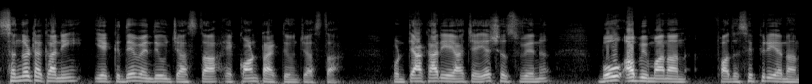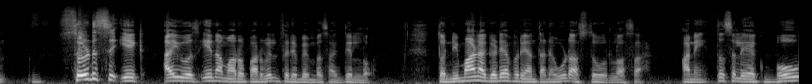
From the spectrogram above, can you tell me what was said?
संघटकांनी एक देवें दिवचें आसता एक कॉन्ट्रॅक्ट दिवचें आसता पूण त्या कार्याच्या यशस्वेन भोव अभिमानान फादर सिप्रियनान चडस एक आयवज इनाम आरोपार वेल्फेर बेंबसाक दिल्लो. तो निमाण्या गड्या पर्यंत ताणें उडास दवरलो आसा आनी तसलें एक भोव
